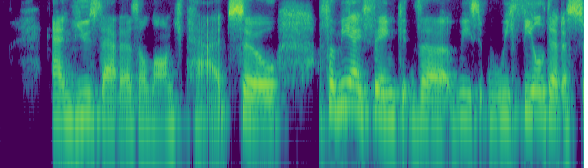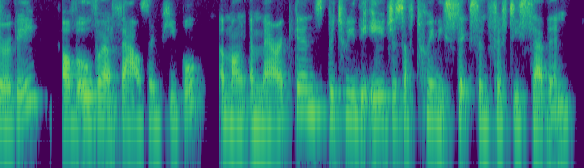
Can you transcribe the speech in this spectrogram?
and use that as a launch pad. So for me, I think the we we fielded a survey of over a thousand people among Americans between the ages of 26 and 57.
